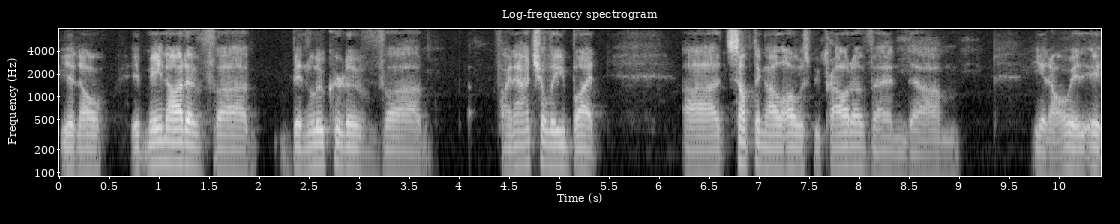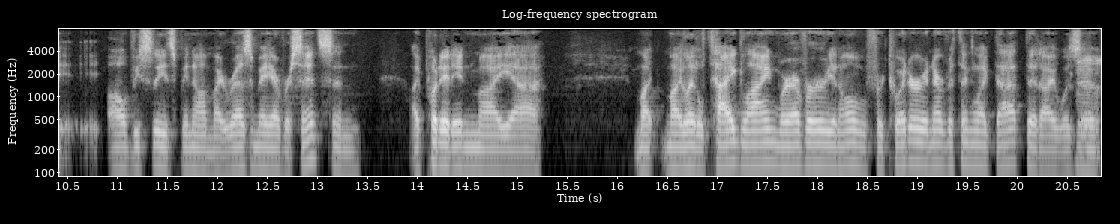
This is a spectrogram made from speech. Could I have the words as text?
you know, it may not have uh, been lucrative uh, financially, but uh, it's something I'll always be proud of. And, um, you know, it, it, obviously it's been on my resume ever since. And I put it in my, uh, my, my little tagline wherever, you know, for Twitter and everything like that, that I was yeah. a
